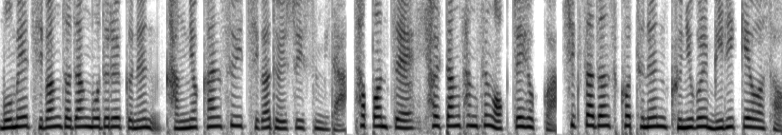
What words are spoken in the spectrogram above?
몸의 지방 저장 모드를 끄는 강력한 스위치가 될 수 있습니다. 첫 번째, 혈당 상승 억제 효과. 식사 전 스쿼트는 근육을 미리 깨워서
